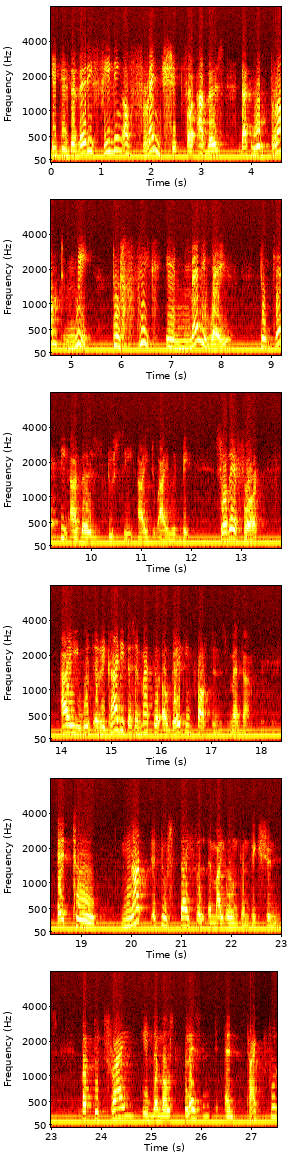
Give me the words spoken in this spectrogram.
It is the very feeling of friendship for others that would prompt me to seek in many ways to get the others to see eye to eye with me. So therefore, I would regard it as a matter of great importance, madam, to not to stifle my own convictions, but to try in the most pleasant and tactful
